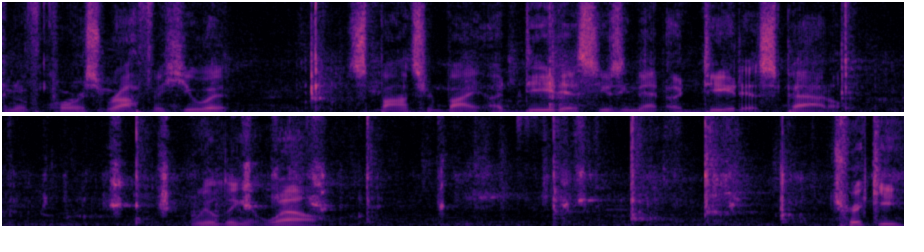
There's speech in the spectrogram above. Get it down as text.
And of course, Rafa Hewett, sponsored by Adidas, using that Adidas paddle. Wielding it well. Tricky.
